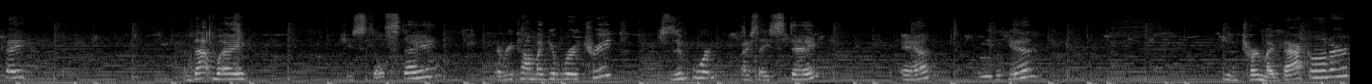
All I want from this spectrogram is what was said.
Okay? And that way, she's still staying. Every time I give her a treat, this is important, I say stay and move again. Going to turn my back on her.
